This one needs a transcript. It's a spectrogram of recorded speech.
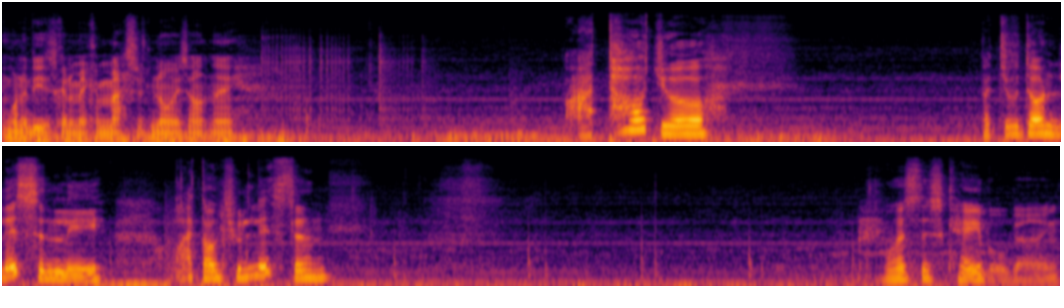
One of these is going to make a massive noise, aren't they? I told you! But you don't listen, Lee. Why don't you listen? Where's this cable going?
